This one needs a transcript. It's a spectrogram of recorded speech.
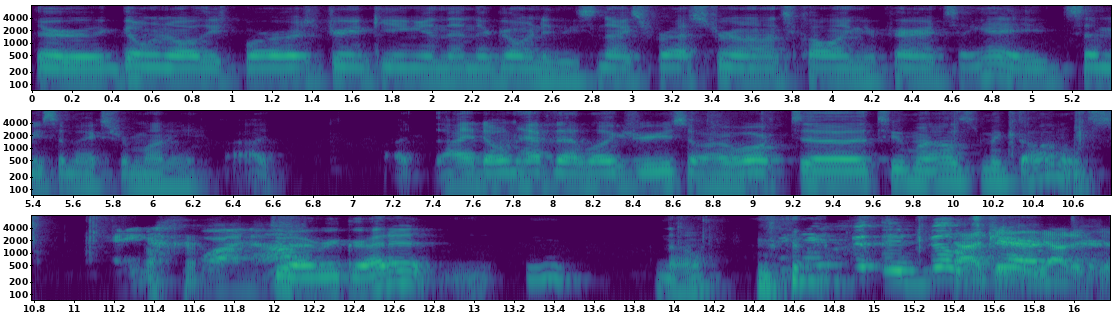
they're going to all these bars drinking, and then they're going to these nice restaurants, calling their parents saying, "Hey, send me some extra money." I, I, I don't have that luxury, so I walked uh, two miles to McDonald's. Hey, why not? Do I regret it? No. it, it builds Gotta do it, character. gotta do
